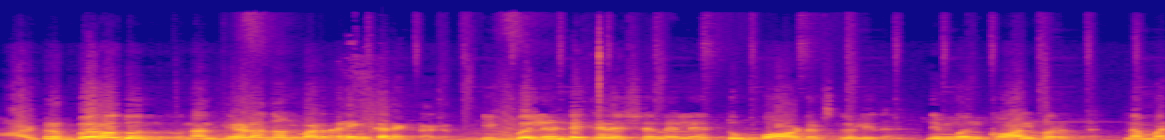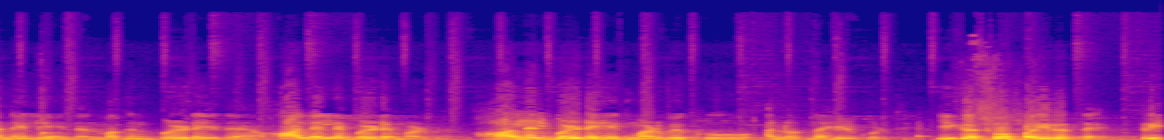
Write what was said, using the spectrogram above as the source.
ಆರ್ಡರ್ ಬರೋದೊಂದು ನಾನು ಹೇಳೋದೊಂದು ಮಾಡಿದ್ರೆ ಹೆಂಗ್ ಕನೆಕ್ಟ್ ಆಗುತ್ತೆ? ಈಗ ಬಲೂನ್ ಡೆಕೋರೇಷನ್ ಅಲ್ಲೇ ತುಂಬಾ ಆರ್ಡರ್ಸ್ ಇದೆ ನಿಮ್ಗೊಂದು ಕಾಲ್ ಬರುತ್ತೆ. ನಮ್ಮ ಮನೇಲಿ ನನ್ನ ಮಗನ್ ಬರ್ಡೇ ಇದೆ ಹಾಲಲ್ಲೇ ಬರ್ಡೇ ಮಾಡ್ಬೇಕು. ಅಲ್ಲಿ ಬರ್ಡೇ ಹೇಗ್ ಮಾಡ್ಬೇಕು ಅನ್ನೋದನ್ನ ಹೇಳ್ಕೊಡ್ತೀನಿ. ಈಗ ಸೋಫಾ ಇರುತ್ತೆ ತ್ರೀ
